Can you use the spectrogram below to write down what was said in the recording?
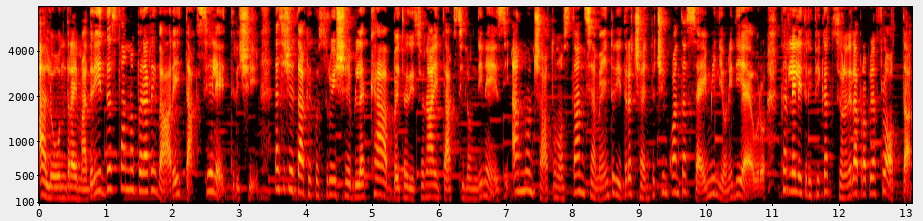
A Londra e Madrid stanno per arrivare i taxi elettrici. La società che costruisce i Black Cab, i tradizionali taxi londinesi, ha annunciato uno stanziamento di 356 milioni di euro per l'elettrificazione della propria flotta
